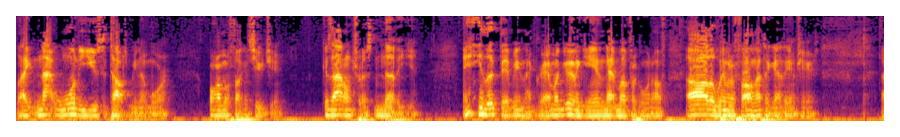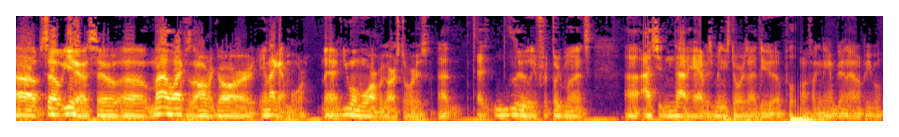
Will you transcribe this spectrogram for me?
Like not one of you to talk to me no more or I'm to fucking shoot you because I don't trust none of you. And he looked at me and I grabbed my gun again and that motherfucker went off. All the women are falling out the goddamn chairs. Uh, so yeah, so, uh, my life as an armored guard, and I got more. Uh, if you want more armored guard stories, uh, literally for three months, uh, I should not have as many stories I do of pulling my fucking damn gun out on people.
